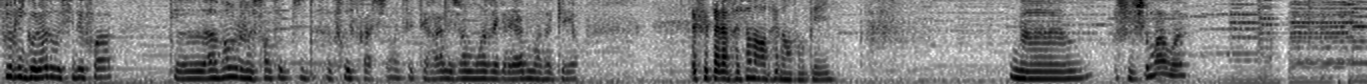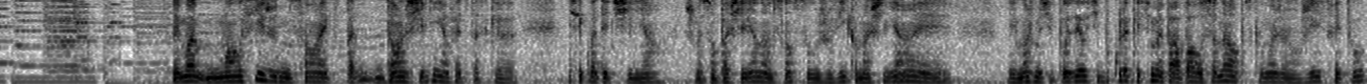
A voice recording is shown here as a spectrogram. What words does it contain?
plus rigolotes aussi, des fois. Avant, je sentais plus de frustration, etc. Les gens moins agréables, moins accueillants. Est-ce que tu as l'impression de rentrer dans ton pays? Bah, je suis chez moi, ouais. Mais moi, moi aussi, je me sens expat dans le Chili en fait, parce que c'est quoi d'être chilien Je me sens pas chilien dans le sens où je vis comme un chilien et, et moi je me suis posé aussi beaucoup la question, mais par rapport au sonore, parce que moi j'enregistre et tout.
